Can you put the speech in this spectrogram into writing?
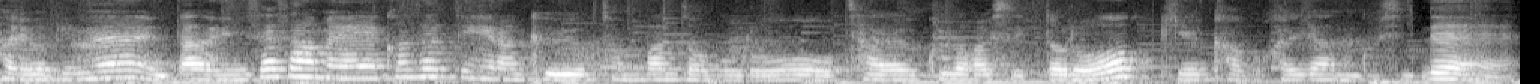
아, 여기는 일단 이 새삼의 컨설팅이랑 교육 전반적으로 잘 굴러갈 수 있도록 기획하고 관리하는 곳입니다. 네.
